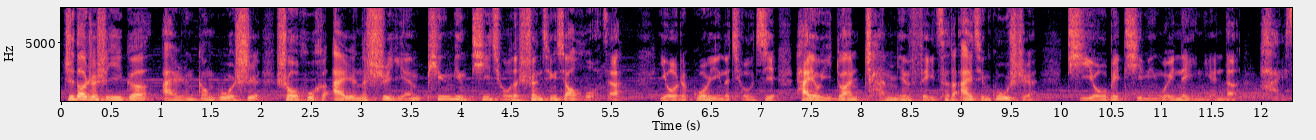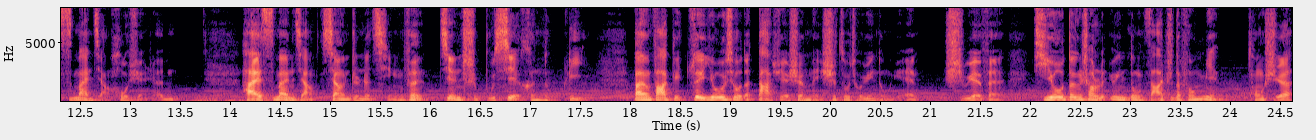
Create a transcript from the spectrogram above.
知道这是一个爱人刚过世，守护和爱人的誓言，拼命踢球的深情小伙子，有着过硬的球技，还有一段缠绵悱恻的爱情故事。提欧被提名为那一年的海斯曼奖候选人，海斯曼奖象征着勤奋、坚持不懈和努力，颁发给最优秀的大学生美式足球运动员。十月份，提欧登上了运动杂志的封面。同时，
